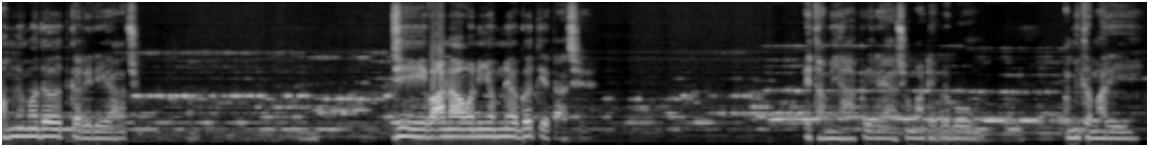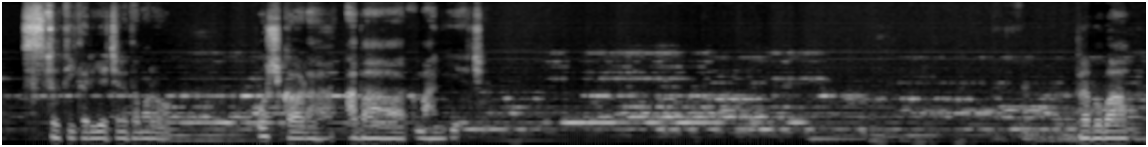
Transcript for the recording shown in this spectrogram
અમને મદદ કરી રહ્યા છો. જે વાનાઓની અમને અગત્યતા છે, એ તમે આપી રહ્યા છો માટે પ્રભુ, અમે તમારી સ્તુતિ કરીએ છીએ અને તમારો પુષ્કળ આભાર માનીએ છીએ. પ્રભુ બાપ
